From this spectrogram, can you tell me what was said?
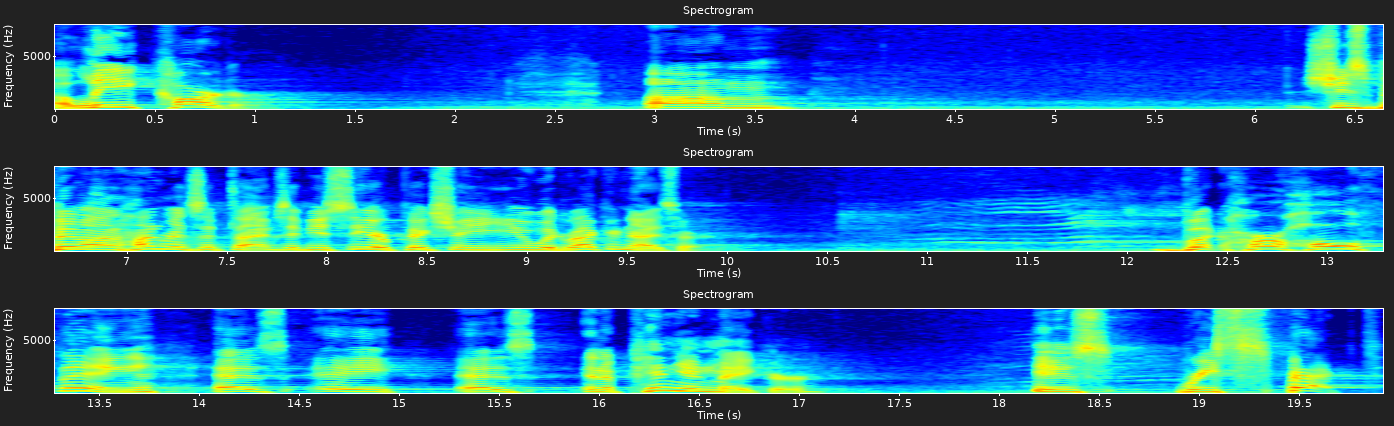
Uh, Lee Carter. Um, she's been on hundreds of times. If you see her picture, you would recognize her. But her whole thing as, a, as an opinion maker is respect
